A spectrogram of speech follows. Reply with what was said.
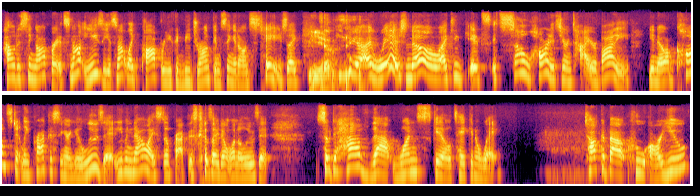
how to sing opera. It's not easy. It's not like pop where you can be drunk and sing it on stage. Like, yep. I wish. No, I can. It's it's so hard. It's your entire body. You know, I'm constantly practicing, or you lose it. Even now, I still practice because I don't want to lose it. So to have that one skill taken away, talk about who are you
